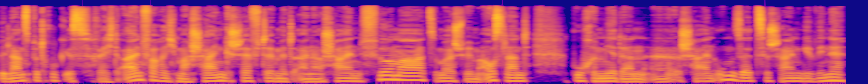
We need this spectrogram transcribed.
Bilanzbetrug ist recht einfach. Ich mache Scheingeschäfte mit einer Scheinfirma, zum Beispiel im Ausland, buche mir dann äh, Scheinumsätze, Scheingewinne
